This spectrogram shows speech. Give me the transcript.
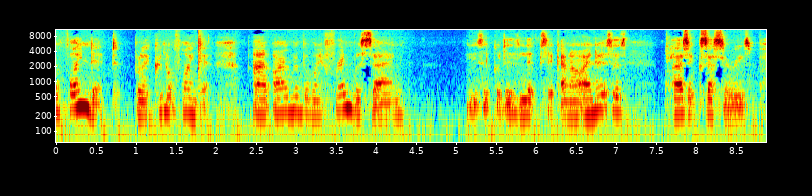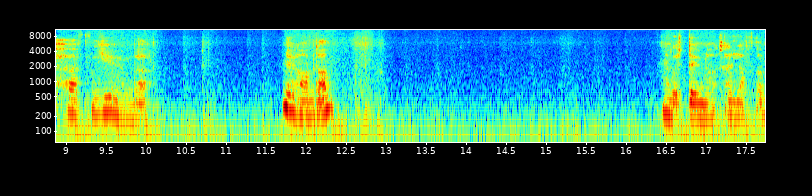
and find it, but I could not find it. And I remember my friend was saying, these are good as lipstick. And I, know it says Claire's Accessories Perfume, but no harm done. Those donuts, I love them.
